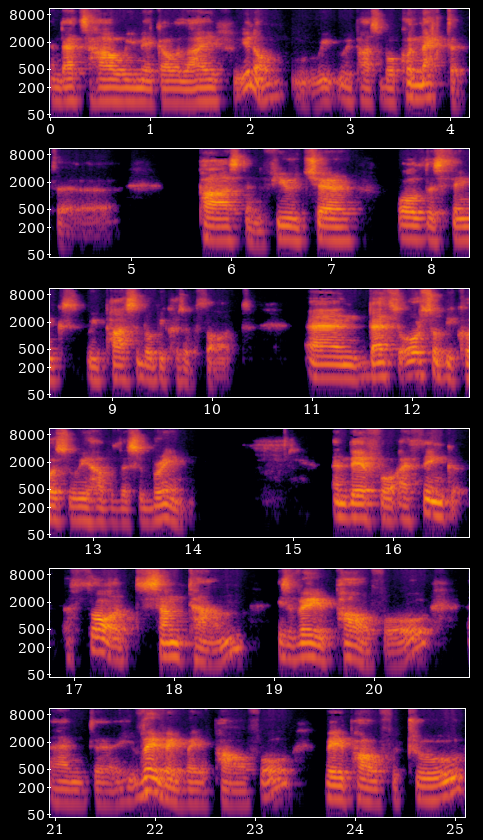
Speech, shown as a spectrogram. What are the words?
And that's how we make our life you know we, we possible connected uh, past and future all these things we possible because of thought. And that's also because we have this brain. And therefore i think thought sometimes is very powerful and uh, very very very powerful very powerful tool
